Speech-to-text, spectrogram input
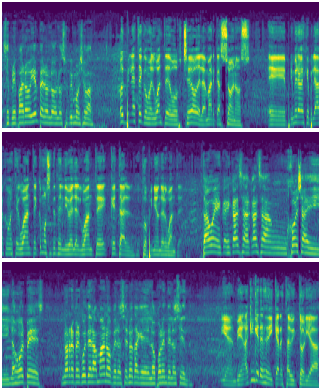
se preparó bien, pero lo, lo supimos llevar. Hoy peleaste con el guante de boxeo de la marca Sonos. Eh, primera vez que peleabas con este guante, ¿cómo sentiste el nivel del guante? ¿Qué tal tu opinión del guante? Está bueno, en cansa, cansan joya y los golpes no repercuten en la mano, pero se nota que el oponente lo siente. Bien, bien. ¿A quién quieres dedicar esta victoria?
